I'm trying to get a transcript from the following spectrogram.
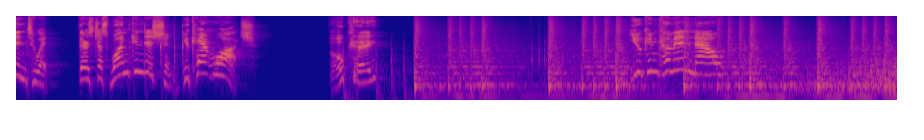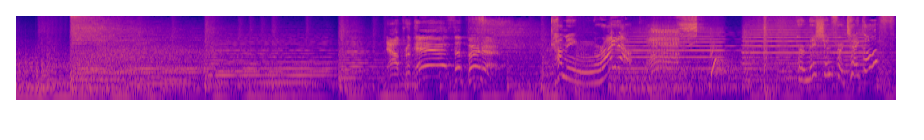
Talked into it. There's just one condition. You can't watch. Okay. You can come in now. Now prepare the burner. Coming right up. Permission for takeoff?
